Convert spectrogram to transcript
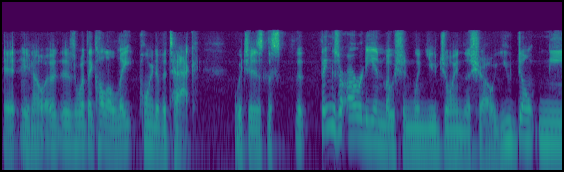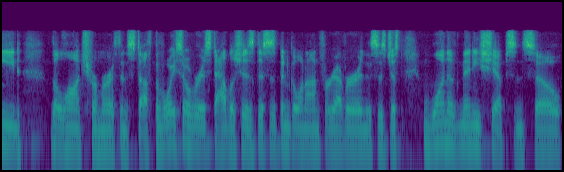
It you know there's what they call a late point of attack, which is the, the things are already in motion when you join the show. You don't need the launch from Earth and stuff. The voiceover establishes this has been going on forever, and this is just one of many ships. And so,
